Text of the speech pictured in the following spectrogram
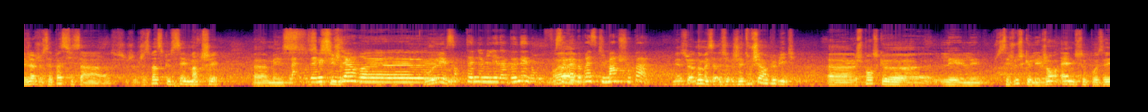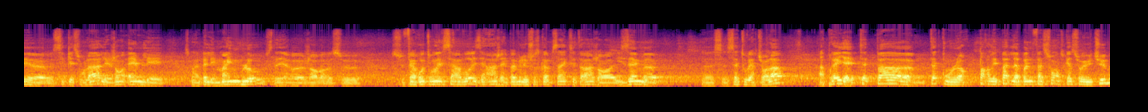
déjà, je sais pas si ça. Je, je sais pas ce que c'est marché, euh, mais Bah, Vous avez si plusieurs Oui. centaines de milliers d'abonnés, donc vous Ouais, savez à peu près ce qui marche ou pas. Bien sûr, non mais j'ai touché un public. Euh, je pense que c'est juste que les gens aiment se poser euh, ces questions-là. Les gens aiment les, ce qu'on appelle les mind blows, c'est-à-dire euh, genre se, faire retourner le cerveau et se dire ah j'avais pas vu les choses comme ça, etc. Genre ils aiment cette ouverture-là. Après il y avait peut-être pas, peut-être qu'on leur parlait pas de la bonne façon, en tout cas sur YouTube.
